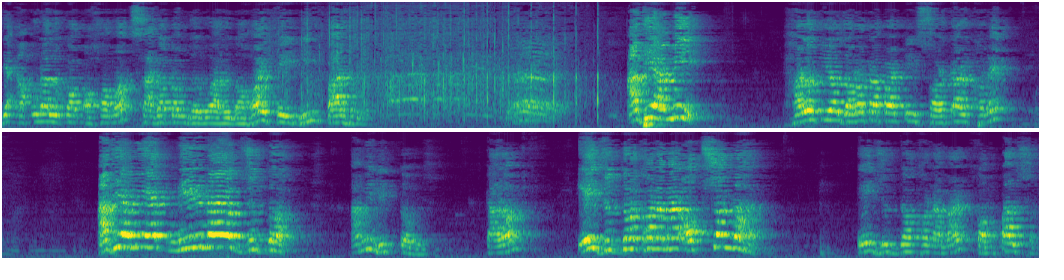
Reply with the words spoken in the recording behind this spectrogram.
যে আপোনালোকক অসমত স্বাগতম জনোৱা আৰু নহয়, সেই দিন পাৰ হৈ আজি আমি ভাৰতীয় জনতা পাৰ্টীৰ চৰকাৰখনে আজি আমি এক নিৰ্ণায়ক যুদ্ধ আমি লিপ্ত হৈছো। কাৰণ এই যুদ্ধখন আমাৰ অপচন নহয়। এই যুদ্ধখন আমাৰ কম্পালচন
